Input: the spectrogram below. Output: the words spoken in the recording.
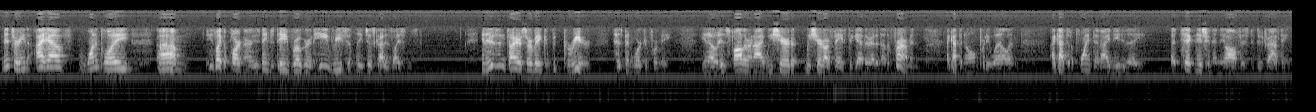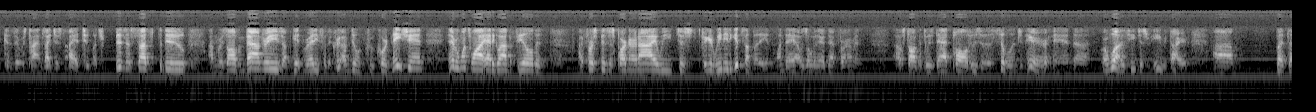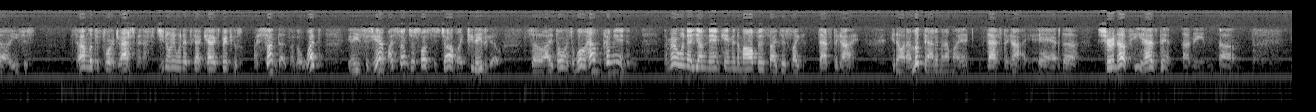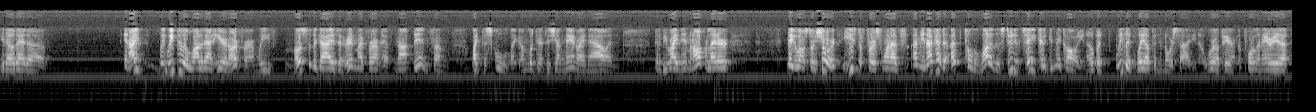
mentoring. I have one employee. Um, he's like a partner. His name's Dave Roger, and he recently just got his license. And his entire survey career has been working for me. You know, his father and I we shared we shared our faith together at another firm, and I got to know him pretty well. And I got to the point that I needed a a technician in the office to do drafting because there was times I just I had too much business stuff to do. I'm resolving boundaries. I'm getting ready for the crew. I'm doing crew coordination, and every once in a while I had to go out in the field. And my first business partner and I, we just figured we need to get somebody. And one day I was over there at that firm, and I was talking to his dad, Paul, who's a civil engineer, and uh, or was he just he retired, um, but uh, he's just. So I'm looking for a draftsman. I said, "Do you know anyone that's got CAD experience?" He goes, "My son does." I go, "What?" And he says, yeah, my son just lost his job like two days ago. So I told him, I said, well, have him come in. And I remember when that young man came into my office, I just like, that's the guy. You know, and I looked at him and I'm like, that's the guy. And uh, sure enough, he has been. I mean, um, you know, that, uh, and I, we, we do a lot of that here at our firm. We've, most of the guys that are in my firm have not been from – like the school. Like I'm looking at this young man right now and going to be writing him an offer letter. Make a long story short, he's the first one I've. I mean, I've had. I've told a lot of the students, "Hey, give me a call," you know. But we live way up in the north side. You know, we're up here in the Portland area,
